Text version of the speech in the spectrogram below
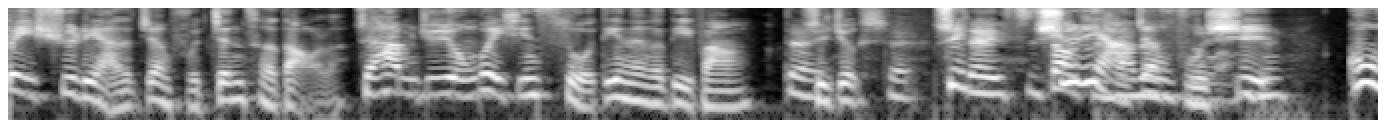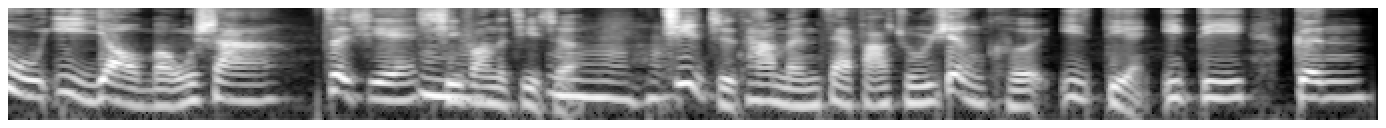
被叙利亚的政府侦测到了，所以他们就用卫星锁定那个地方，所以就是，所以叙利亚政府是故意要谋杀这些西方的记者，禁止他们再发出任何一点一滴跟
